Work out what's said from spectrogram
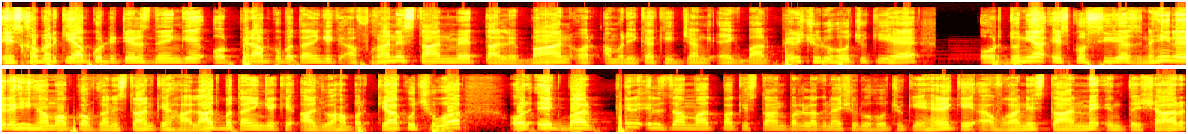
इस खबर की आपको डिटेल्स देंगे और फिर आपको बताएँगे कि अफ़गानिस्तान में तालिबान और अमेरिका की जंग एक बार फिर शुरू हो चुकी है। और दुनिया इसको सीरियस नहीं ले रही, हम आपको अफ़गानिस्तान के हालात बताएँगे कि आज वहाँ पर क्या कुछ हुआ। और एक बार फिर इल्ज़ाम पाकिस्तान पर लगना शुरू हो चुके हैं कि अफ़गानिस्तान में इंतशार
